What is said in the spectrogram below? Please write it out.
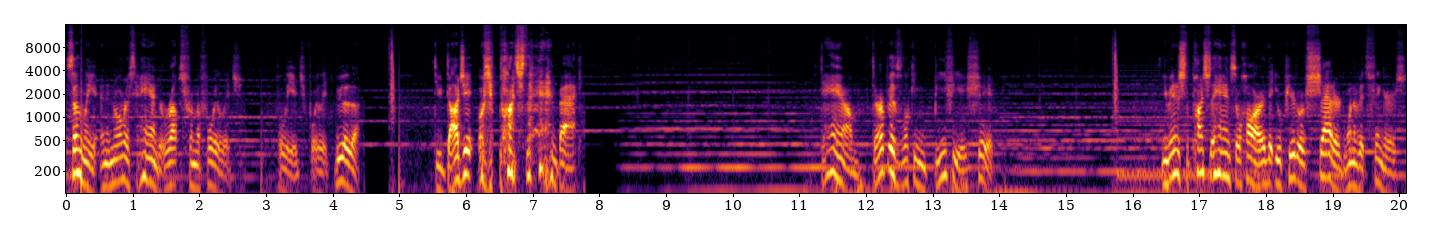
Suddenly, an enormous hand erupts from the foliage. Foliage, foliage, blah, blah. Do you dodge it, or you punch the hand back? Damn, Durp is looking beefy as shit. You manage to punch the hand so hard that you appear to have shattered one of its fingers.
